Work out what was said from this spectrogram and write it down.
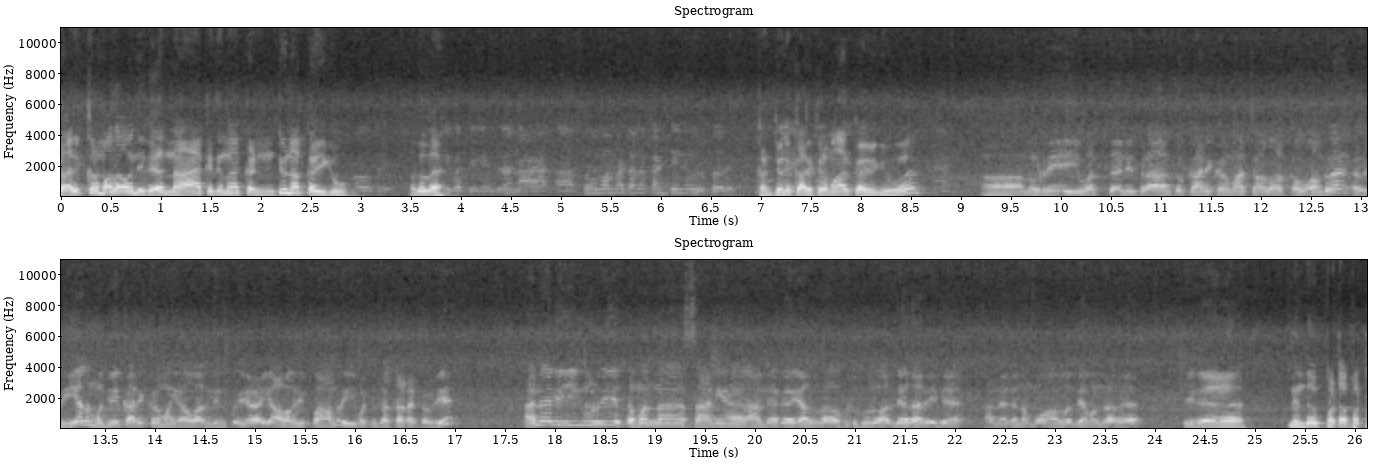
ಕಾರ್ಯಕ್ರಮ ಅದಾವಲ್ಲಿಗೆ ನಾಲ್ಕು ದಿನ ಕಂಟಿನ್ಯೂ ಆಕ್ಕವ ಈಗ ಇವು. ಅದಲ್ಲ ಕಂಟಿನ್ಯೂ ಕಾರ್ಯಕ್ರಮ ಆಕ್ಕವ ಈಗ ಇವು. ನೋಡ್ರಿ ಇವತ್ತಲಿಂತ್ರ ಅಂತೂ ಕಾರ್ಯಕ್ರಮ ಚಾಲು ಆಕ್ಕವು ಅಂದ್ರೆ ರಿಯಲ್ ಮದ್ವೆ ಕಾರ್ಯಕ್ರಮ ಯಾವಾಗ್ಲಿಂತ ಯಾವಾಗ್ರಿಪ್ಪ ಅಂದ್ರೆ ಇವತ್ತಿಂದ ಸ್ಟಾರ್ಟ್ ಆಗ್ತಾವ್ರಿ. ಆಮ್ಯಾಗ ಈಗ ನೋಡ್ರಿ ತಮನ್ನ ಸಾನಿಯಾ ಆಮ್ಯಾಗ ಎಲ್ಲ ಹುಡುಗರು ಅಲ್ಲೇ ಅದಾರ ಈಗ ಆಮ್ಯಾಗ ನಮ್ಮ ಮಾವರು ಅಲ್ಲೇ ಬಂದಾರ. ಈಗ ನಿಂದು ಪಟ ಪಟ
